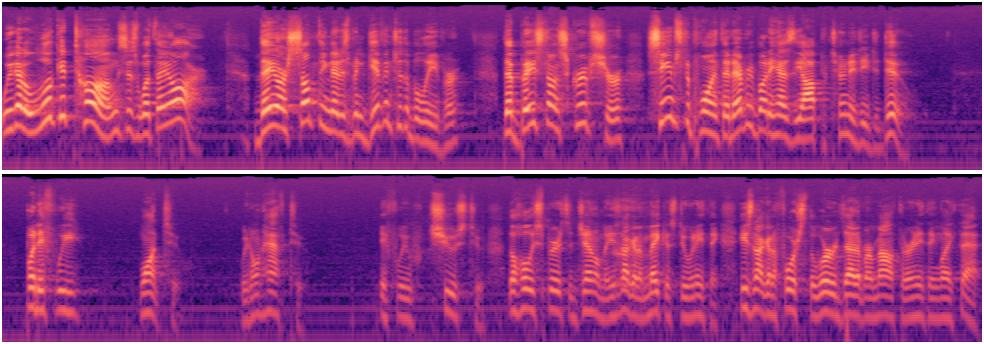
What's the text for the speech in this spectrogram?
we've got to look at tongues as what they are. They are something that has been given to the believer that, based on Scripture, seems to point that everybody has the opportunity to do. But if we want to, we don't have to. If we choose to. The Holy Spirit's a gentleman. He's not going to make us do anything. He's not going to force the words out of our mouth or anything like that.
